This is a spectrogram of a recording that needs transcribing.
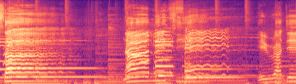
Kasa Na metie Irade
